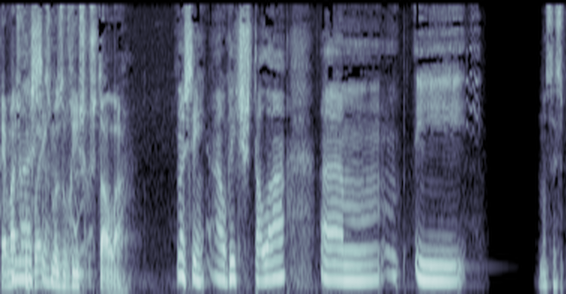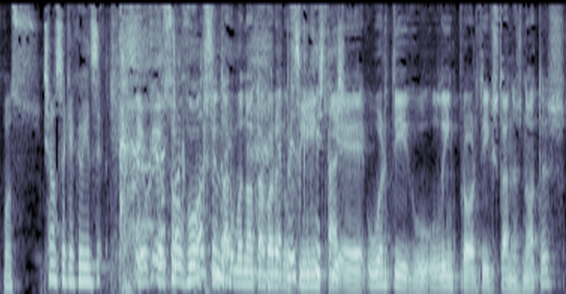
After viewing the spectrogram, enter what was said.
É mais mas, complexo, sim. mas o risco está lá. Mas sim, o risco está lá um, e. Não sei se posso. Já não sei o que é que eu ia dizer. Eu, eu só vou acrescentar uma nota agora é no fim, que, que é o artigo, o link para o artigo está nas notas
